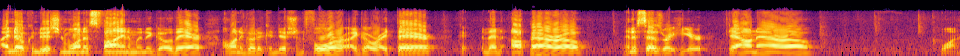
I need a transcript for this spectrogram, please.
I know condition 1 is fine. I'm going to go there. I want to go to condition 4. I go right there. And then up arrow. And it says right here, down arrow, 1.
